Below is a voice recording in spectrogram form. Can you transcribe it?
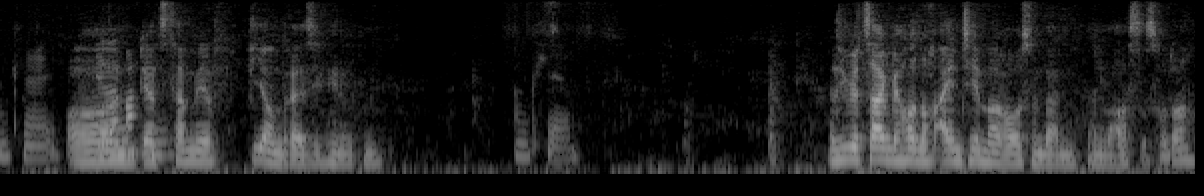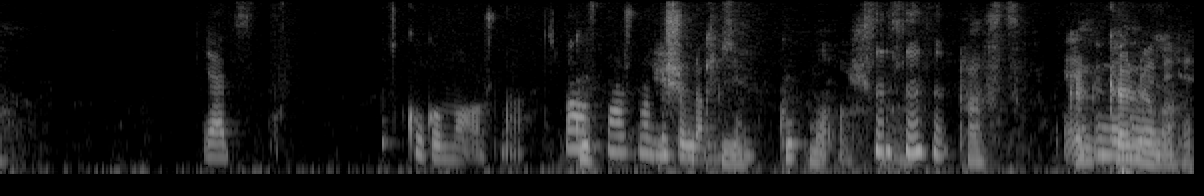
Okay. Ja, Und machen- jetzt haben wir 34 Minuten. Okay. Also ich würde sagen, wir hauen noch ein Thema raus und dann, dann war es das, oder? Jetzt, jetzt gucken wir erstmal. Jetzt machen wir erstmal ein bisschen okay. langsam. Guck mal. erstmal. Passt. Können, in, der können wir machen.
